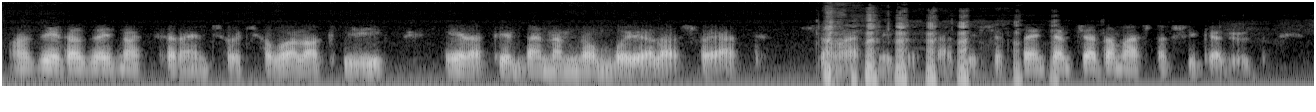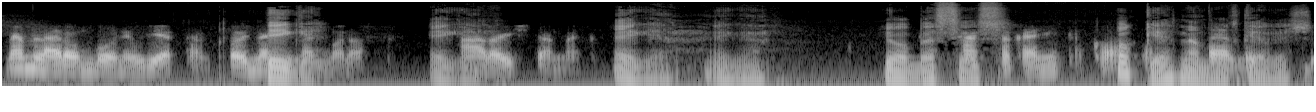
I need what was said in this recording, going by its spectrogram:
Azért az egy nagy szerencs, hogyha valaki életében nem rombolja le a saját és ezt szerintem Cseh Tamásnak sikerült. Nem lerombolni, úgy értem, hogy neki igen. megmaradt. Igen. Hála Istennek. Igen, igen. Jól beszélsz. Hát csak ennyit akartam. Oké, okay, nem volt kevés.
